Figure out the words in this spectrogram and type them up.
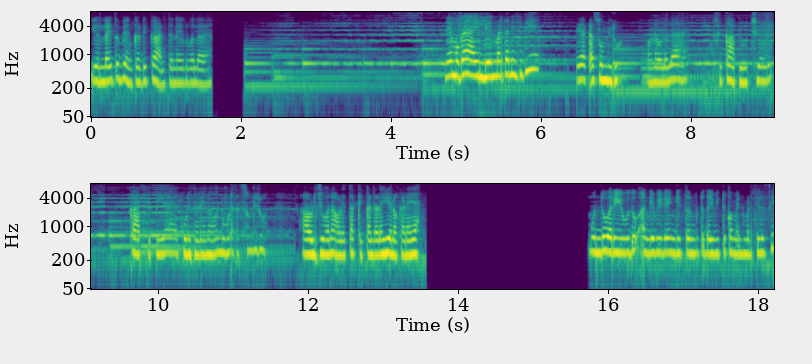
ಎಲ್ಲಾಯ್ತು ಬೆಂಕಡಿ ಕಾಣ್ತಾನೆ ಇಲ್ವಲ್ಲ? ನಿಮಗ ಮಗ ಏನು ಮಾಡ್ತಾ ನಿಂತಿದ್ದೀ? ಯಾಕ ಸುಮ್ಮನಿರು ಅವಳವಳೆಲ್ಲ ಸಿ ಕಾಪಿ ಉಚ್ಚಿ ಅವಳು. ಕಾಪಿ ಪಿಯ ಕುಡಿದಳೇನೋ ನೋಡದ ಸುಂಡಿರು ಅವಳ ಜೀವನ ಅವಳೆ ತಕ್ಕಿ ಕಂಡಳ. ಏನೋ ಕಣಯ್ಯ. ಮುಂದುವರಿಯುವುದು ಹಂಗೆ ವಿಡಿಯೋ ಹೆಂಗಿತ್ತು ಅಂದ್ಬಿಟ್ಟು ದಯವಿಟ್ಟು ಕಮೆಂಟ್ ಮಾಡಿ ತಿಳಿಸಿ.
